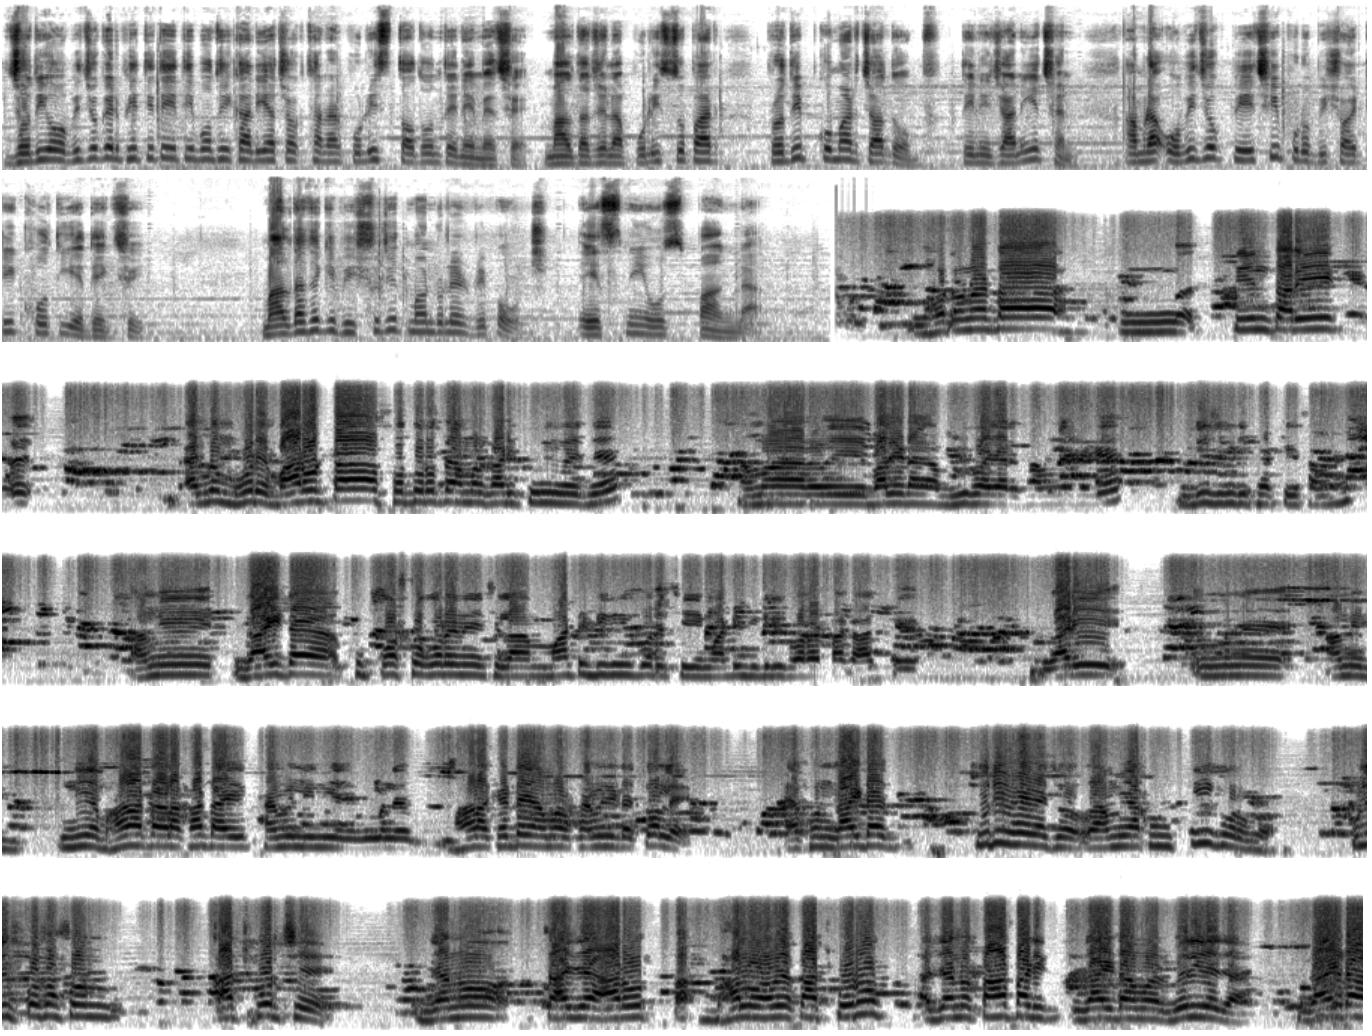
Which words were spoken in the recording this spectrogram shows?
যদিও অভিযোগের ভিত্তিতে ইতিমধ্যেই কালিয়াচক থানার পুলিশ তদন্তে নেমেছে। মালদা জেলা পুলিশ সুপার প্রদীপ কুমার যাদব, তিনি জানিয়েছেন, আমরা অভিযোগ পেয়েছি, পুরো বিষয়টি খতিয়ে দেখছি। মালদা থেকে বিশ্বজিৎ মণ্ডলের রিপোর্ট, এস নিউজ বাংলা। ঘটনাটা তিন তারিখ একদম ভোরে বারোটা সতেরোতে আমার গাড়ি চুরি হয়েছে। আমার ওই বালিডাঙ্গা ভি বাজারের সামনে থেকে বিশ বিড়ি ফ্যাক্টরির সামনে। আমি গাড়িটা খুব কষ্ট করে নিয়েছিলাম, মাটি বিক্রি করেছি, মাটি বিক্রি করার টাকা আছে। গাড়ি মানে আমি নিয়ে ভাড়া টাড়া খাটাই ফ্যামিলি নিয়ে মানে ভাড়া খেটে আমার ফ্যামিলিটা চলে। এখন গাড়িটা চুরি হয়ে গেছে আমি এখন কি করব? পুলিশ প্রশাসন কাজ করছে যেন চাই যে আরও ভালোভাবে কাজ করুক আর যেন তাড়াতাড়ি গাড়িটা আমার বেরিয়ে যায়। গাড়িটা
